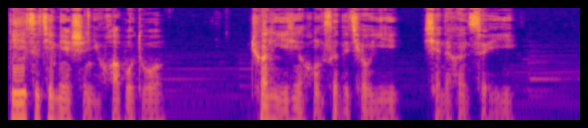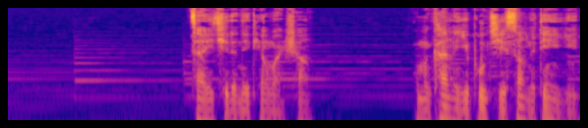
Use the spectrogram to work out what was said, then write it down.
第一次见面时，你话不多，穿了一件红色的秋衣，显得很随意。在一起的那天晚上，我们看了一部极丧的电影。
